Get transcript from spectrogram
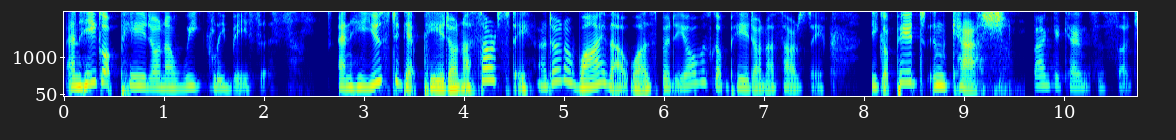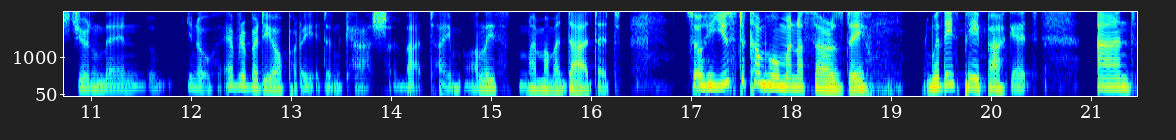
and he got paid on a weekly basis. And he used to get paid on a Thursday. I don't know why that was, but he always got paid on a Thursday. He got paid in cash. Bank accounts as such during then, you know, everybody operated in cash at that time. At least my mum and dad did. So he used to come home on a Thursday with his pay packet and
